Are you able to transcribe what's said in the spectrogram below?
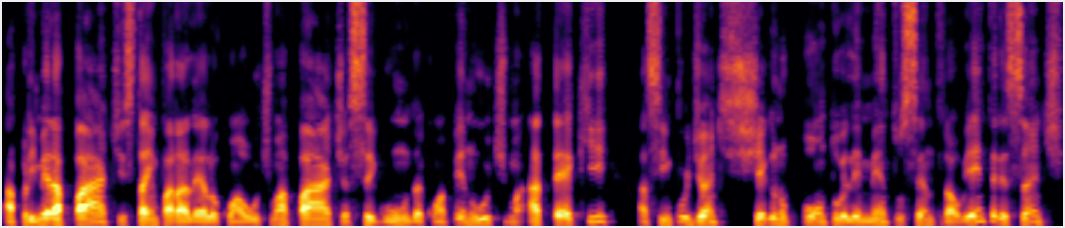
a primeira parte está em paralelo com a última parte, a segunda com a penúltima, até que, assim por diante, chega no ponto, o elemento central. E é interessante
